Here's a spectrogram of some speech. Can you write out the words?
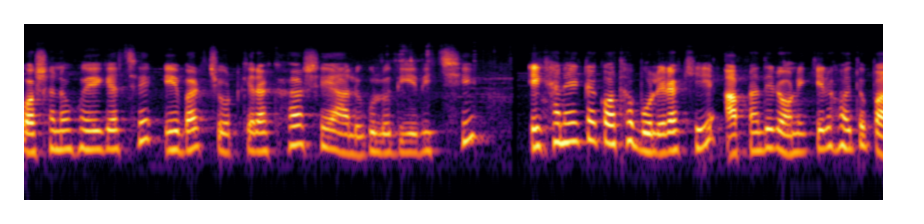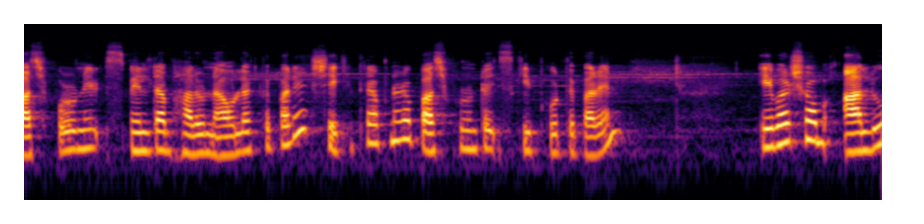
কষানো হয়ে গেছে। এবার চটকে রাখা সেই আলুগুলো দিয়ে দিচ্ছি। এখানে একটা কথা বলে রাখি, আপনাদের অনেকের হয়তো পাঁচফোড়নের স্মেলটা ভালো নাও লাগতে পারে, সেক্ষেত্রে আপনারা পাঁচফোড়নটা স্কিপ করতে পারেন। এবার সব আলু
